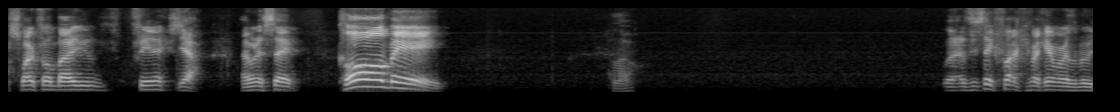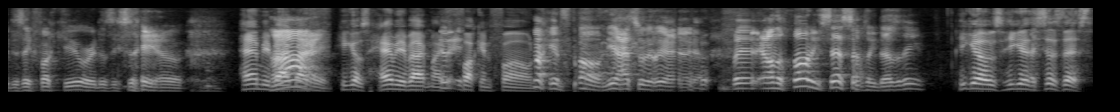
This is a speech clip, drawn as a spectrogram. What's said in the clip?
smartphone by you, Phoenix? Yeah. I'm going to say, call me. Hello. Well, Does he say fuck? If I can't remember the movie, does he say fuck you or does he say uh, Hand me back my. Hi. He goes, hand me back my fucking phone. fucking phone? Yeah, that's what. Yeah, yeah, yeah. But on the phone, he says something, doesn't he? He goes, he goes, he says this.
